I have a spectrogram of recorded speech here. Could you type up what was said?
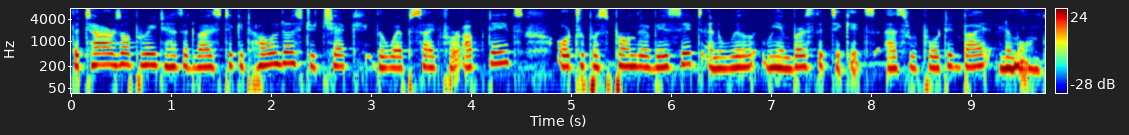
The tower's operator has advised ticket holders to check the website for updates or to postpone their visit and will reimburse the tickets, as reported by Le Monde.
